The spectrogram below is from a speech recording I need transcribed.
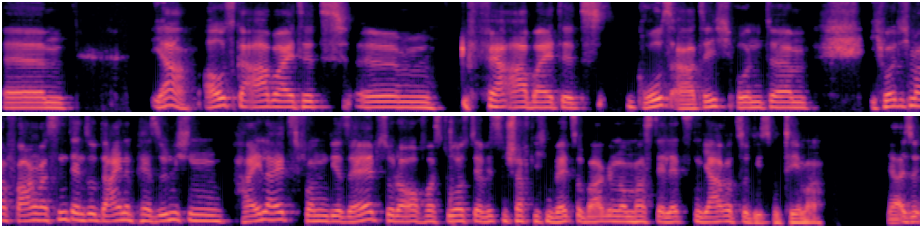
ähm, ja, ausgearbeitet, ähm, verarbeitet, großartig. Und ähm, ich wollte dich mal fragen, was sind denn so deine persönlichen Highlights von dir selbst oder auch was du aus der wissenschaftlichen Welt so wahrgenommen hast der letzten Jahre zu diesem Thema? Ja, also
